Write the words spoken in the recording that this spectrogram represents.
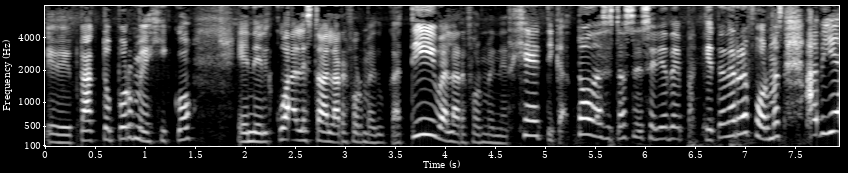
eh, pacto por México, en el cual estaba la reforma educativa, la reforma energética, todas estas serie de paquete de reformas, había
